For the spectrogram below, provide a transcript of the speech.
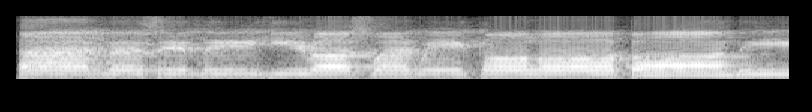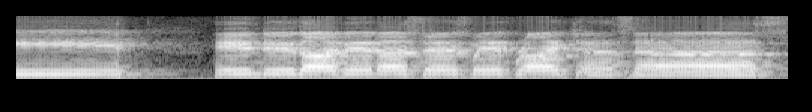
and mercifully hear us when we call upon thee. Endue thy ministers with righteousness,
